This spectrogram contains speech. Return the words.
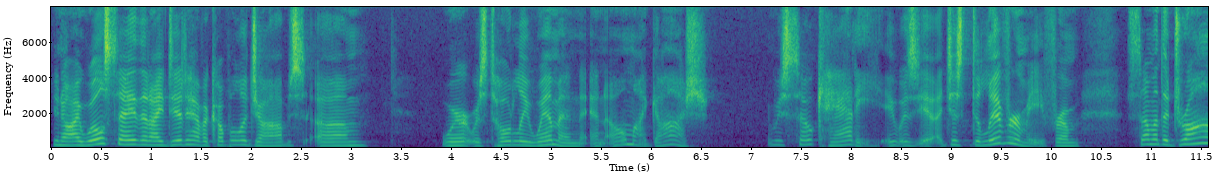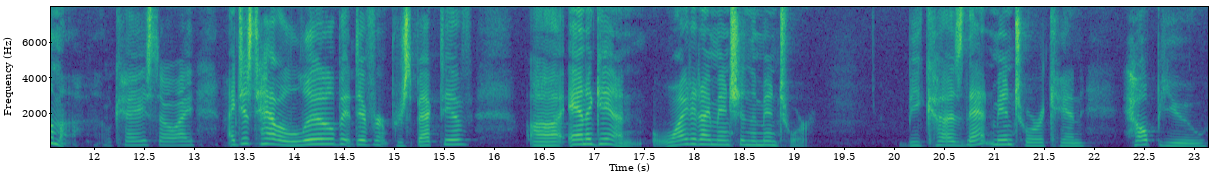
you know, I will say that I did have a couple of jobs um, where it was totally women, and oh my gosh, it was so catty. It was yeah, just deliver me from some of the drama. Okay, so I I just have a little bit different perspective. Uh, and again, why did I mention the mentor? Because that mentor can help you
